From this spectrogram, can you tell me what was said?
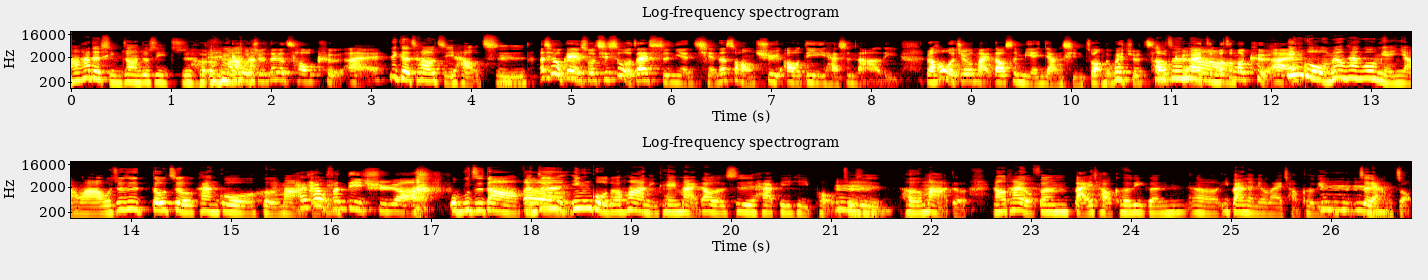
然后它的形状就是一只河马，我觉得那个超可爱，那个超级好吃。而且我跟你说，其实我在十年前那时候好像去奥地利还是哪里，然后我就有买到是绵羊形状的，我也觉得超可爱，怎么这么可爱？英国我没有看过绵羊啦，我就是都只有看过河马。还它有分地区啊？我不知道，反正英国的话，你可以买到的是 Happy Hippo，就是河马的。然后它有分白巧克力跟呃一般的牛奶巧克力这两种。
